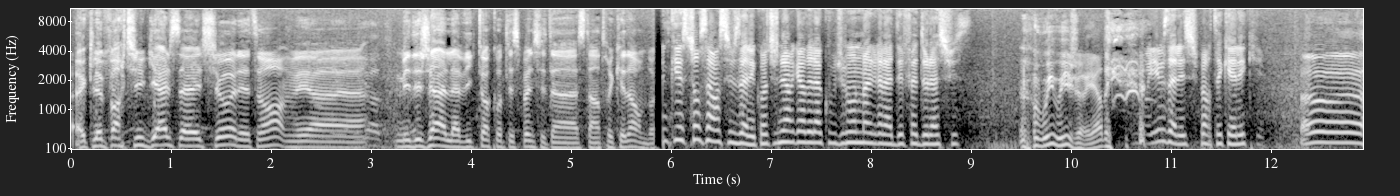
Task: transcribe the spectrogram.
avec le Portugal, ça va être chaud, honnêtement. Mais, euh, mais déjà, la victoire contre l'Espagne, c'était un, c'était un truc énorme. Donc, Une question, savoir si vous allez continuer à regarder la Coupe du Monde malgré la défaite de la Suisse. oui, oui, je vais regarder. Vous voyez, vous allez supporter quelle équipe Euh,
